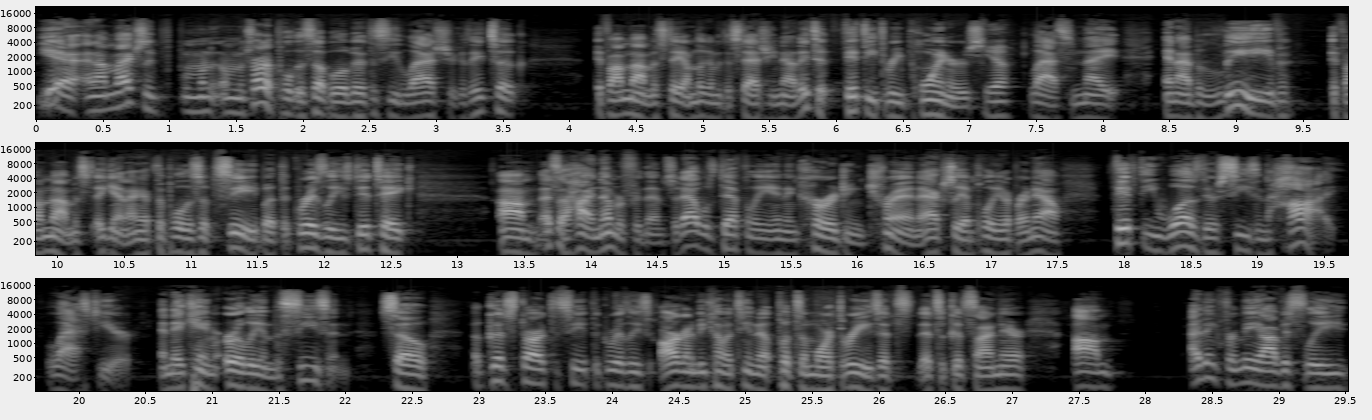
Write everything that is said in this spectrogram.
Yeah, and I'm actually I'm gonna, I'm gonna try to pull this up a little bit to see last year because they took, if I'm not mistaken, I'm looking at the stat sheet now. They took 53 pointers yeah. last night, and I believe, if I'm not mistaken, again I have to pull this up to see, but the Grizzlies did take. Um, that's a high number for them, so that was definitely an encouraging trend. Actually, I'm pulling it up right now. 50 was their season high last year, and they came early in the season. So a good start to see if the Grizzlies are going to become a team that puts some more threes. That's that's a good sign there. Um, I think for me, obviously,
